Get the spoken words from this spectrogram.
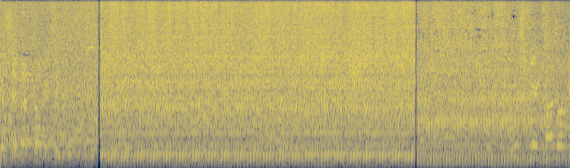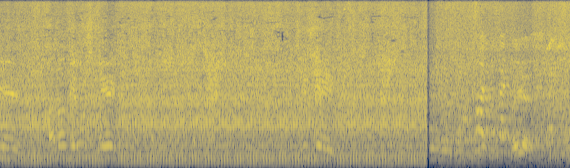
Jeszcze we wtorek. Uśmiech panowie, panowie uśmiech. Krzysiek. To jest.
